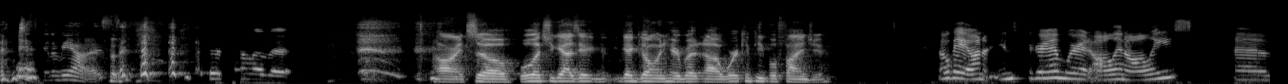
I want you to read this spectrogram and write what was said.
I'm just gonna be honest. I love it. All right, so we'll let you guys get, get going here, but uh, where can people find you? Okay, on Instagram, we're at All in Ollies. Um,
